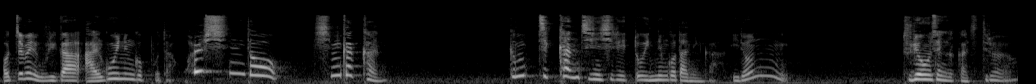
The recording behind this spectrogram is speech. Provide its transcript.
어쩌면 우리가 알고 있는 것보다 훨씬 더 심각한 끔찍한 진실이 또 있는 것 아닌가. 이런 두려운 생각까지 들어요.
